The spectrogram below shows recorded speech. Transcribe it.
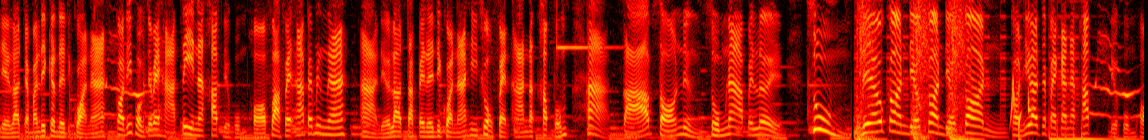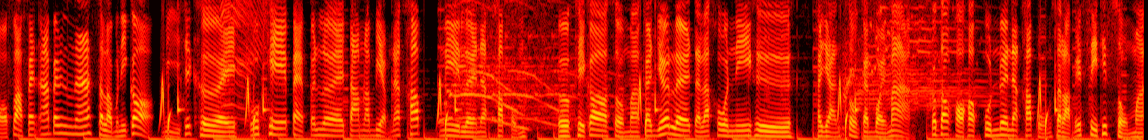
เดี๋ยวเราจะมาเล่นกันเลยดีกว่านะ ก่อนที่ผมจะไปหาตีนะครับ เดี๋ยวผมขอฝากแฟนอาร์ตแป๊บนึงนะ อ่า เดี๋ยวเราตัดไปเลยดีกว่านะที่ช่วงแฟนอาร์ตนะครับผม อ่าสามสองหนึ่งซูมหน้าไปเลยซูมเดี๋ยวก่อนเดี๋ยวก่อนเดี๋ยวก่อน ก่อนที่เราจะไปกันนะครับ เดี๋ยวผมขอฝากแฟนอาร์ตแป๊บนึงนะสำหรับวันนี้ก็มีเช่นเคย โอเค แปะไปเลยตามระเบียบนะครับ นี่เลยนะครับผม โอเคก็ส่งมากันเยอะเลยแต่ละคนนี้คือข ยันส่งกันบ่อยมาก ก็ต้องขอขอบคุณด้วยนะครับผมสำหรับ FC ที่ส่งมา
